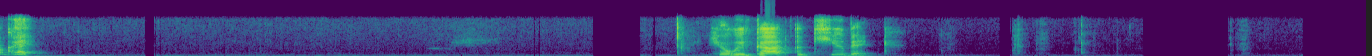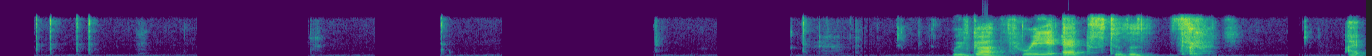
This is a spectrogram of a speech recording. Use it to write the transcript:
Okay. Here we've got a cubic. We've got 3x to the... I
